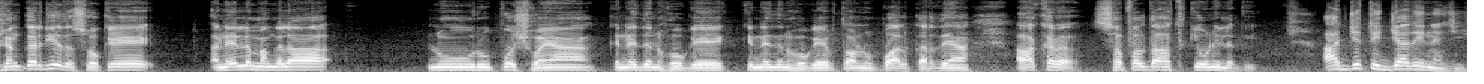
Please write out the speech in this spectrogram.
ਸ਼ੰਕਰ ਜੀ ਦੱਸੋ ਕਿ ਅਨਿਲ ਮੰਗਲਾ ਨੂੰ ਰੂਪੋ ਛੋਇਆ ਕਿੰਨੇ ਦਿਨ ਹੋ ਗਏ, ਕਿੰਨੇ ਦਿਨ ਹੋ ਗਏ ਤੁਹਾਨੂੰ ਭਾਲ ਕਰਦੇ ਆ? ਆਖਰ ਸਫਲਤਾ ਹੱਥ ਕਿਉਂ ਨਹੀਂ ਲੱਗੀ? ਅੱਜ ਤੀਜਾ ਦਿਨ ਹੈ ਜੀ।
